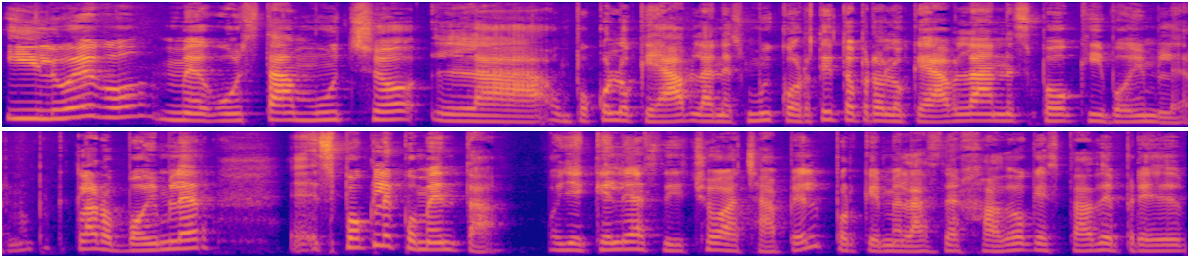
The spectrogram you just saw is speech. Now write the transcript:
Y luego me gusta mucho la, un poco lo que hablan, es muy cortito, pero lo que hablan Spock y Boimler, ¿no? Porque claro, Boimler, eh, Spock le comenta, oye, ¿qué le has dicho a Chapel? Porque me la has dejado que está de pre,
